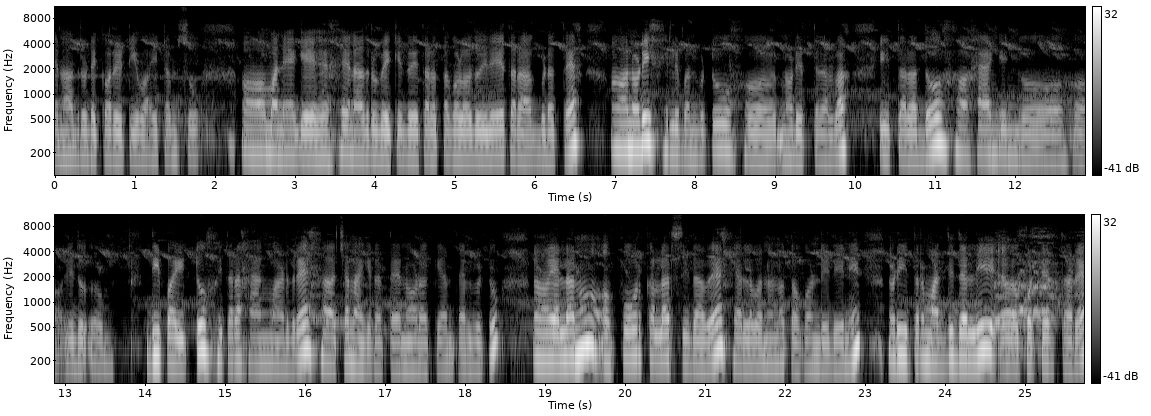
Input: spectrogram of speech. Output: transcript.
ಏನಾದರೂ ಡೆಕೋರೇಟಿವ್ ಐಟಮ್ಸು ಮನೆಗೆ ಏನಾದರೂ ಬೇಕಿದ್ದರೆ ಈ ಥರ ತಗೊಳ್ಳೋದು, ಇದೇ ಥರ ಆಗಿಬಿಡತ್ತೆ. ನೋಡಿ, ಇಲ್ಲಿ ಬಂದ್ಬಿಟ್ಟು ನೋಡಿರ್ತೀರಲ್ವ? ಈ ಥರದ್ದು ಹ್ಯಾಂಗಿಂಗ್ ಇದು ದೀಪ ಇಟ್ಟು ಈ ಥರ ಹ್ಯಾಂಗ್ ಮಾಡಿದ್ರೆ ಚೆನ್ನಾಗಿರುತ್ತೆ ನೋಡೋಕ್ಕೆ ಅಂತ ಹೇಳ್ಬಿಟ್ಟು ಎಲ್ಲನೂ ಫೋರ್ ಕಲರ್ಸ್ ಇದ್ದಾವೆ ಎಲ್ಲವನ್ನೂ ತೊಗೊಂಡಿದ್ದೀನಿ. ನೋಡಿ, ಈ ಥರ ಮಧ್ಯದಲ್ಲಿ ಕೊಟ್ಟಿರ್ತಾರೆ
